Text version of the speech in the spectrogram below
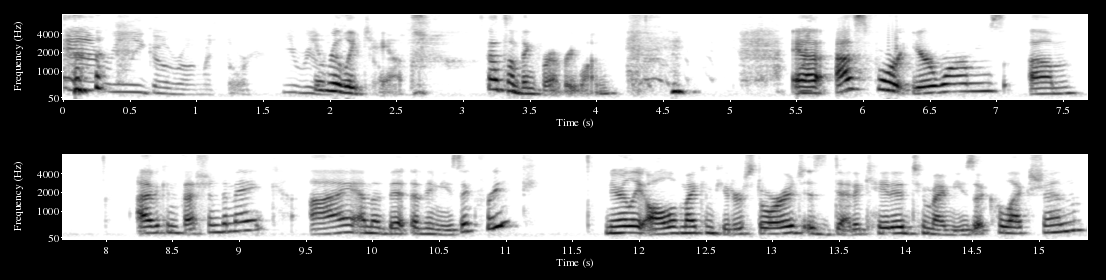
Can't really go wrong with Thor. You really, You really don't. can't. It's got something for everyone. uh, as for earworms, um, I have a confession to make. I am a bit of a music freak. Nearly all of my computer storage is dedicated to my music collection,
